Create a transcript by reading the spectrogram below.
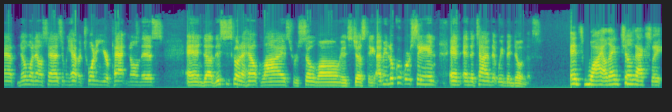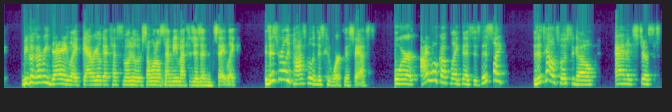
have, no one else has. And we have a 20 year patent on this. And uh, this is going to help lives for so long. It's just, I mean, look what we're seeing and, and the time that we've been doing this. It's wild. I have chills actually because every day, like Gary will get testimonials or someone will send me messages and say, like, is this really possible that this could work this fast? Or I woke up like this. Is this like, is this how it's supposed to go? And it's just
